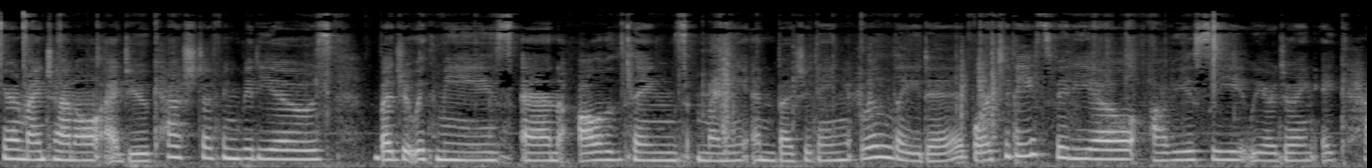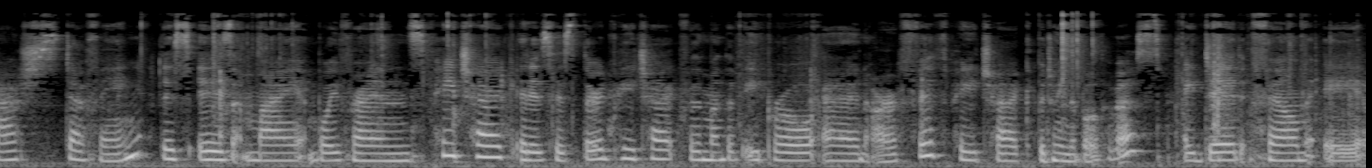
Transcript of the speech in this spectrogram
Here on my channel, I do cash stuffing videos, budget with me's, and all of the things money and budgeting related. For today's video, obviously we are doing a cash stuffing. This is my boyfriend's paycheck. It is his third paycheck for the month of April and our fifth paycheck between the both of us. I did film a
